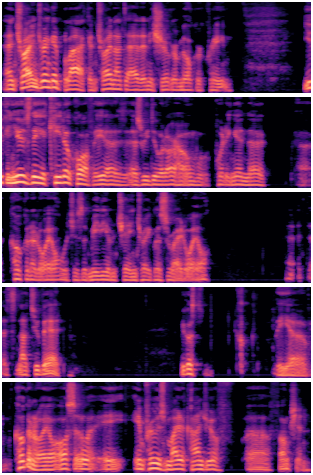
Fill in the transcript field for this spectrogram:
and try and drink it black, and try not to add any sugar, milk, or cream. You can use the keto coffee as, as we do at our home, putting in uh, uh, coconut oil, which is a medium chain triglyceride oil. Uh, that's not too bad because the uh, coconut oil also uh, improves mitochondrial uh, function.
